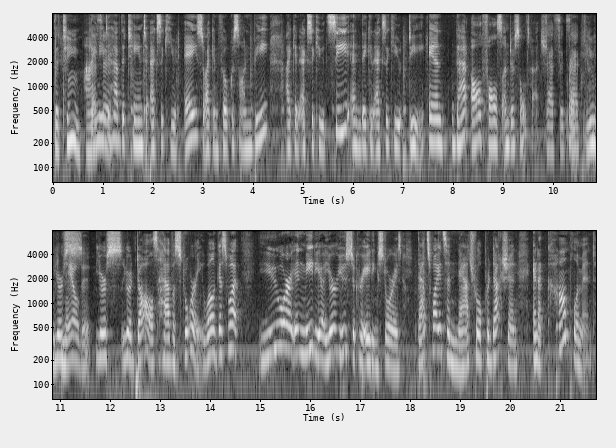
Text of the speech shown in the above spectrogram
The team. I need it. to have the team to execute A so I can focus on B, I can execute C and they can execute D. And that all falls under soul touch. That's exactly. Right? You your, nailed it. Your your dolls have a story. Well, guess what? You are in media, you're used to creating stories. That's why it's a natural production and a compliment,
